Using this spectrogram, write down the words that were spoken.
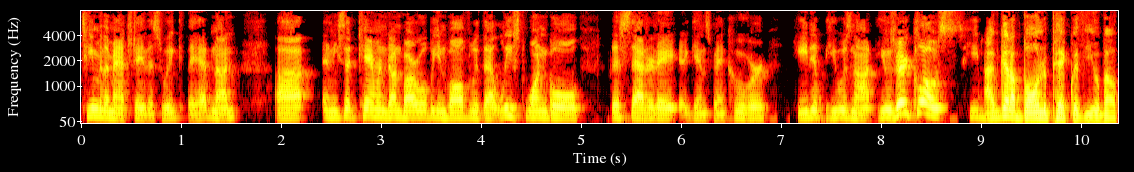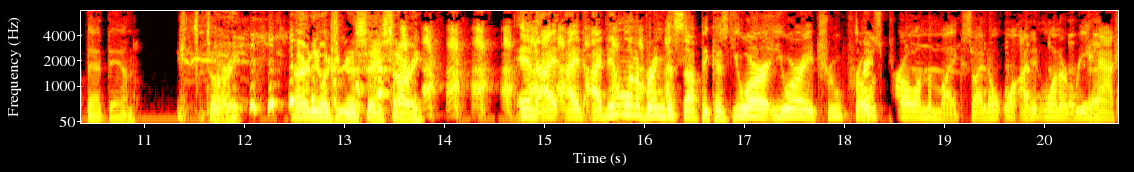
team of the match day this week. They had none. Uh, and he said Cameron Dunbar will be involved with at least one goal this Saturday against Vancouver. He did, he was not. He was very close. He I've got a bone to pick with you about that, Dan. Sorry. I already know what you're going to say. Sorry. And I, I, I didn't want to bring this up because you are you are a true pros pro on the mic, so I don't want I didn't want to rehash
